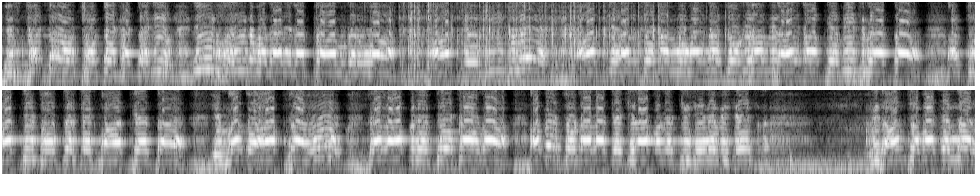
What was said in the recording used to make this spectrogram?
इस खट्टर और छोटे खट्टे की ईट से ईट बजाने का काम करूँगा। आपके बीच में, आपके हल्के का नुमाइंदा जोगिरा विधायक आपके बीच में आता है। अच्छा ठोक करके एक बात कहता है कि मैं तो आपका हूँ, कल आपने देखा होगा। अबे चौटाला के खिलाफ अगर किसी ने विशेष विधानसभा के अंदर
